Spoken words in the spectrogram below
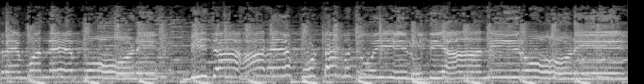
ના મને પોણી. બીજા હારે ફોટામાં જોઈ રુદિયાની રોણી.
